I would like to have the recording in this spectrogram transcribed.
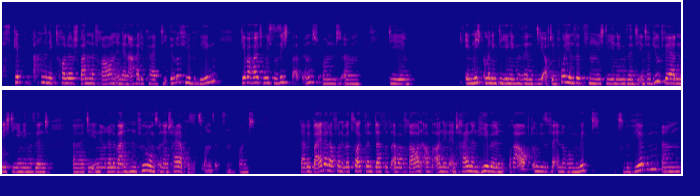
es gibt wahnsinnig tolle, spannende Frauen in der Nachhaltigkeit, die irre viel bewegen, die aber häufig nicht so sichtbar sind und ähm, die eben nicht unbedingt diejenigen sind, die auf den Podien sitzen, nicht diejenigen sind, die interviewt werden, nicht diejenigen sind, äh, die in den relevanten Führungs- und Entscheiderpositionen sitzen. Und da wir beide davon überzeugt sind, dass es aber Frauen auch an den entscheidenden Hebeln braucht, um diese Veränderungen mit zu bewirken, ähm,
